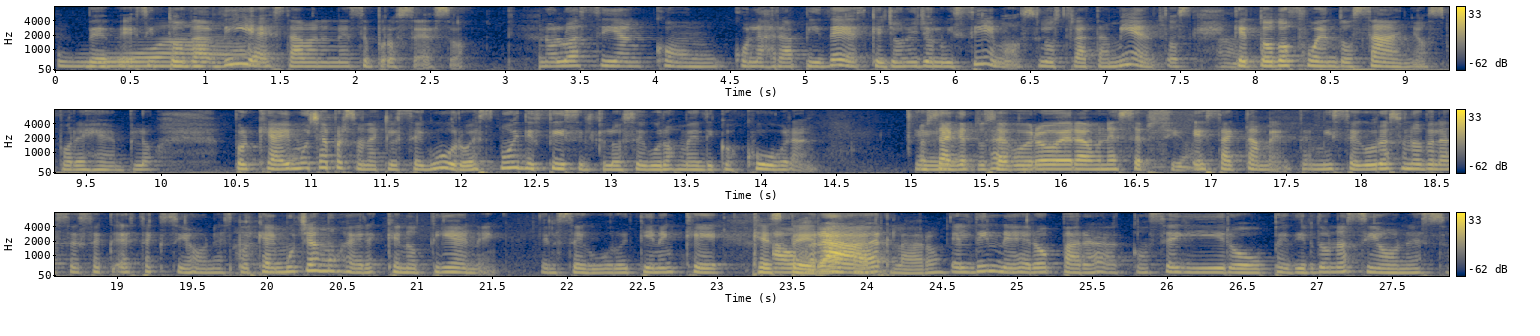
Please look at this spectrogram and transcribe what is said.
bebés y todavía estaban en ese proceso. No lo hacían con, con la rapidez que John y yo lo hicimos, los tratamientos, Ah. que todo fue en dos años, por ejemplo, porque hay muchas personas que el seguro, es muy difícil que los seguros médicos cubran. O sea eh, que tu tra- seguro era una excepción. Exactamente, mi seguro es una de las ex- excepciones, porque hay muchas mujeres que no tienen el seguro y tienen que, Que esperar, ahorrar claro. el dinero para conseguir o pedir donaciones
